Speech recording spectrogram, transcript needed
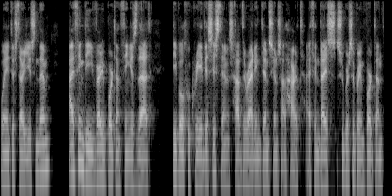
We need to start using them. I think the very important thing is that people who create the systems have the right intentions at heart. I think that is super, super important.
